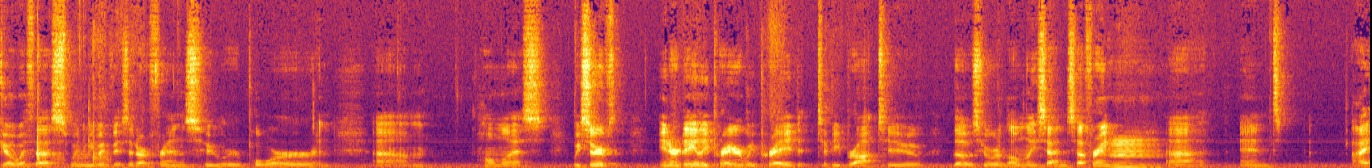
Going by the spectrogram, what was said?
go with us when we would visit our friends who were poor and um, homeless. We served in our daily prayer. We prayed to be brought to those who were lonely, sad, and suffering. Mm. Uh, and I,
